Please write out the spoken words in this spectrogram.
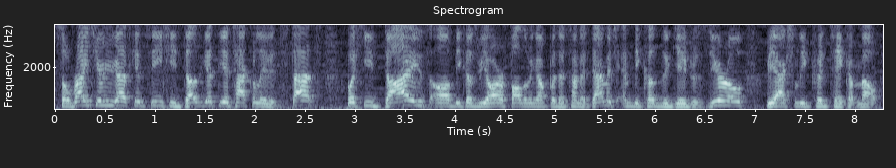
So right here, you guys can see he does get the attack related stats, but he dies uh, because we are following up with a ton of damage, and because the gauge was zero, we actually could take him out.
